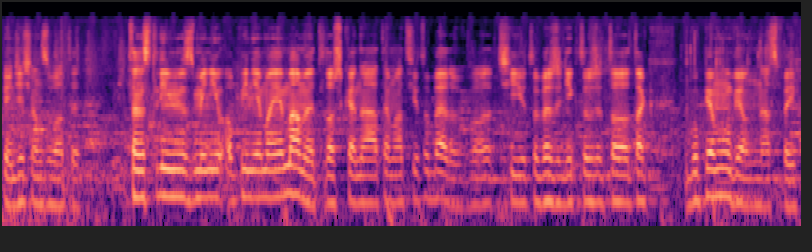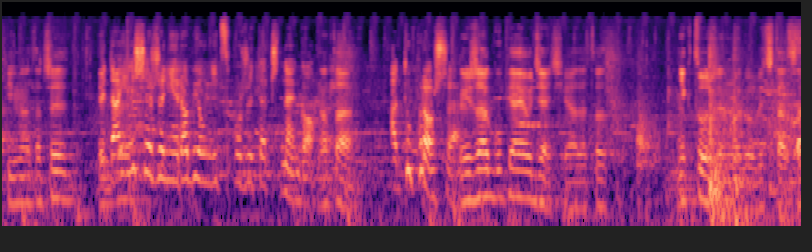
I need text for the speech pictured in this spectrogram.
50 zł. Ten stream zmienił opinię mojej mamy troszkę na temat youtuberów, bo ci youtuberzy niektórzy to tak głupio mówią na swoich filmach, znaczy... Jakby... Wydaje się, że nie robią nic pożytecznego. No tak. A tu proszę. No i że ogłupiają dzieci, ale to niektórzy mogą być tacy.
